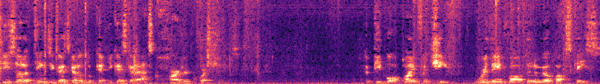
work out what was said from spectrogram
These are the things you guys gotta look at. You guys gotta ask harder questions. The people applying for chief, were they involved in the mailbox case?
